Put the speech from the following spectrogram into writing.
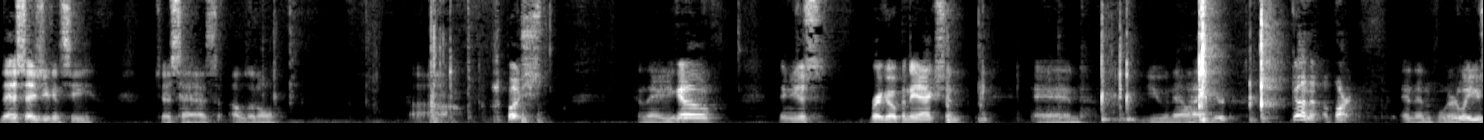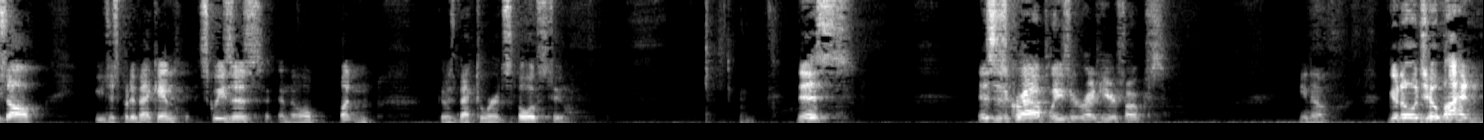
This, as you can see, just has a little uh, push. And there you go. Then you just break open the action and you now have your gun apart. And then literally you saw, you just put it back in, it squeezes, and the whole button goes back to where it's supposed to. This, this is a crowd pleaser right here, folks. You know, good old Joe Biden,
